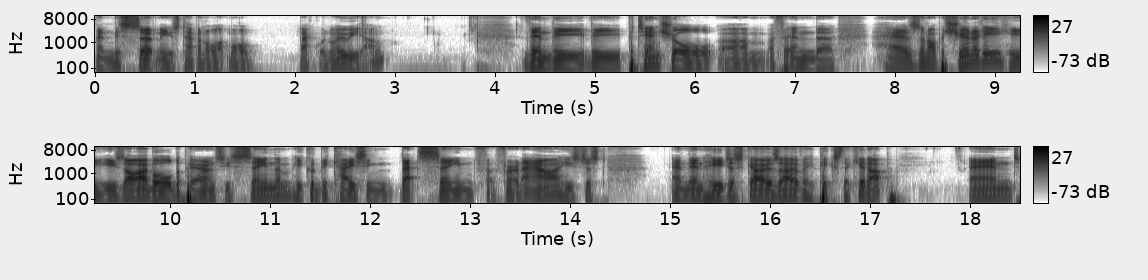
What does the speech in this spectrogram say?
And this certainly used to happen a lot more back when we were young then the the potential um, offender has an opportunity. He, he's eyeballed the parents. He's seen them. He could be casing that scene for, for an hour. He's just, and then he just goes over. He picks the kid up, and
